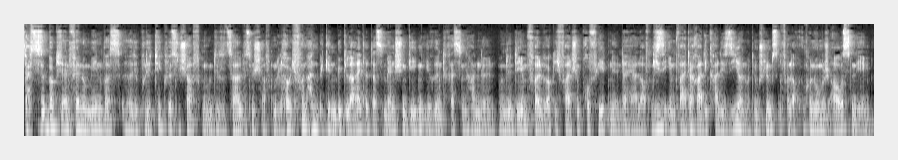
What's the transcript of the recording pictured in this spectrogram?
Das ist wirklich ein Phänomen, was äh, die Politikwissenschaften und die Sozialwissenschaften, glaube ich, von Anbeginn begleitet, dass Menschen gegen ihre Interessen handeln und in dem Fall wirklich falschen Propheten hinterherlaufen, die sie eben weiter radikalisieren und im schlimmsten Fall auch ökonomisch ausnehmen.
